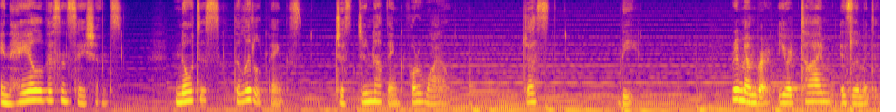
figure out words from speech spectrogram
Inhale the sensations. Notice the little things. Just do nothing for a while. Just be. Remember, your time is limited.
